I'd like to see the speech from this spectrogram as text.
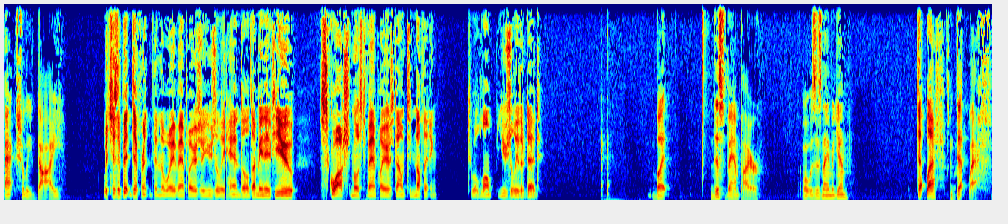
actually die. Which is a bit different than the way vampires are usually handled. I mean, if you squashed most vampires down to nothing, to a lump, usually they're dead. But this vampire, what was his name again? Dettlaff? Dettlaff.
